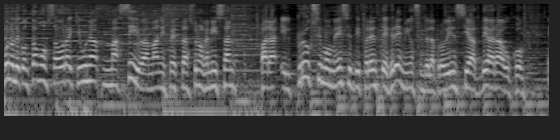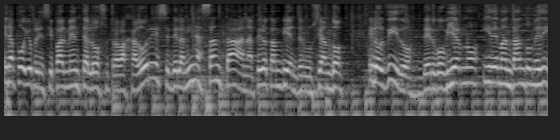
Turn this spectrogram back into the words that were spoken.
Bueno, le contamos ahora que una masiva manifestación organizan para el próximo mes en diferentes gremios de la provincia de Arauco, en apoyo principalmente a los trabajadores de la mina Santa Ana, pero también denunciando el olvido del gobierno y demandando medidas.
